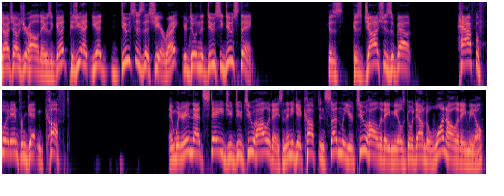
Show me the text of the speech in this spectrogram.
Josh, how was your holiday? Was it good? Because you had you had deuces this year, right? You're doing the deucey deuce thing. Because because Josh is about half a foot in from getting cuffed. And when you're in that stage, you do two holidays, and then you get cuffed, and suddenly your two holiday meals go down to one holiday meal,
